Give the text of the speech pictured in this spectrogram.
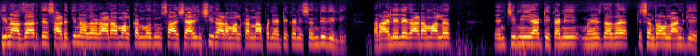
तीन हजार ते साडेतीन हजार गाडा मालकांमधून सहाशे ऐंशी गाडा मालकांना आपण या ठिकाणी संधी दिली. राहिलेले गाडा मालक यांची मी या ठिकाणी महेशदादा किसनराव लांडगे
